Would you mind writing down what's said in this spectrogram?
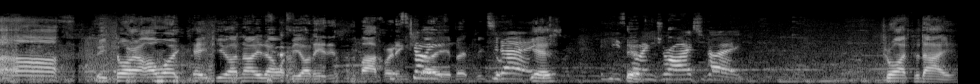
Oh, Victoria, I won't keep you. I know you don't want to be on here. This is the Mark Readings show here, but Victoria, today, yes, he's yeah. going dry today. Dry today.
